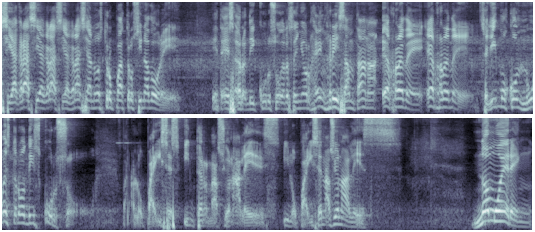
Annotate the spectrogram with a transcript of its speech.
Gracias, gracias, gracias, gracias a nuestros patrocinadores. Este es el discurso del señor Henry Santana, RD, RD. Seguimos con nuestro discurso para los países internacionales y los países nacionales. No mueren,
